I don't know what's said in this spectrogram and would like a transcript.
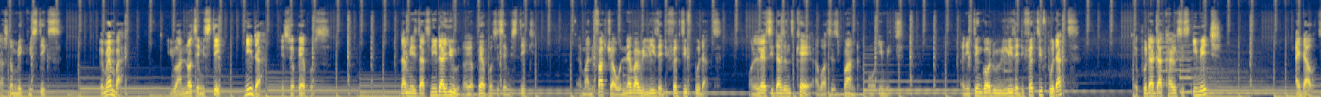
does not make mistakes. Remember, you are not a mistake, neither is your purpose. That means that neither you nor your purpose is a mistake. A manufacturer will never release a defective product unless he doesn't care about his brand or image. And you think God will release a defective product? A product that carries his image? I doubt.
